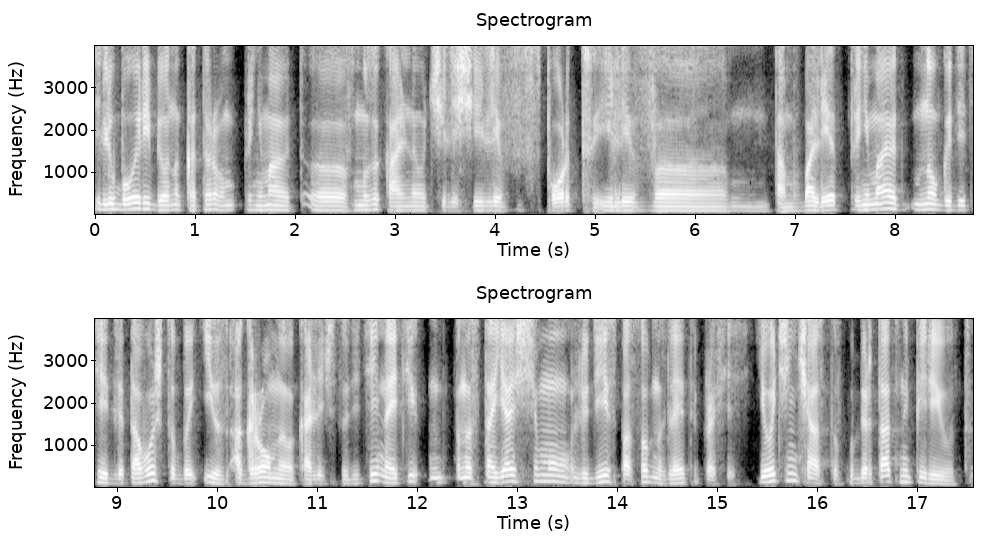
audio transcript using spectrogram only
Любой ребенок, которого принимают э, в музыкальное училище или в спорт, или в, там, в балет, принимают много детей для того, чтобы из огромного количества детей найти по-настоящему людей, способных для этой профессии. И очень часто в пубертатный период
